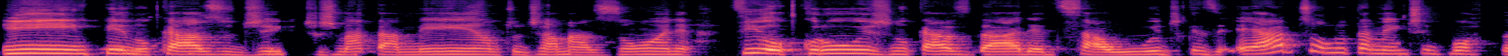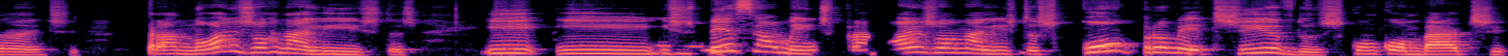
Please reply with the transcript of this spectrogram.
INPE, no caso de desmatamento, de Amazônia, Fiocruz, no caso da área de saúde. Quer dizer, é absolutamente importante para nós jornalistas e, e especialmente para nós jornalistas comprometidos com o combate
